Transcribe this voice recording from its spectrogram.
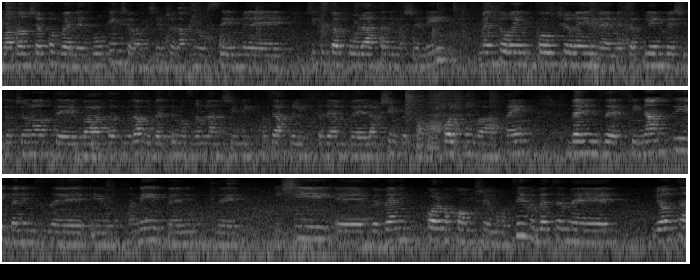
מועדון שפע ו networking של אנשים שאנחנו פעולה אחד עם השני, מנטורים, קואוצ'רים, אה, מטפלים בשיטות שונות אה, בתת מודע ובעצם עוזרים לאנשים להתפתח ולהתקדם ולהגשים את עצמם בכל תחום בחיים, בין אם זה פיננסי, בין אם זה אה, רוחני, בין אם זה אישי ובין כל מקום שהם רוצים, ובעצם להיות, ה,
